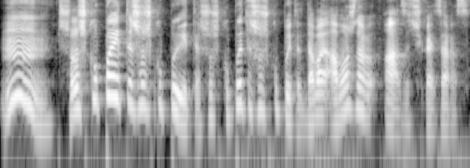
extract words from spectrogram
Ммм, що ж купити, що ж купити? Що ж купити, що ж купити? Давай, а можна. А, зачекай, зараз.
